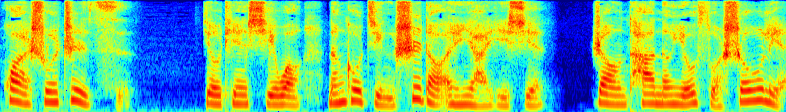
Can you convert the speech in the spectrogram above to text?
话说至此，佑天希望能够警示到恩雅一些，让她能有所收敛。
